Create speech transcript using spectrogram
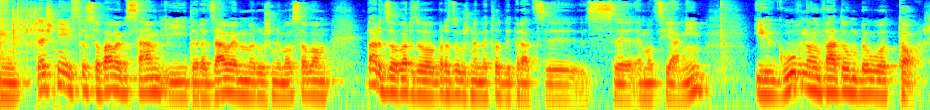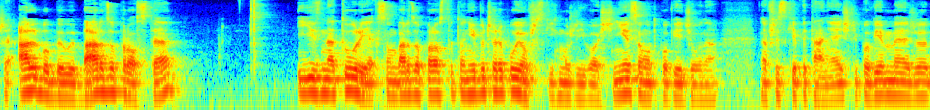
Y, wcześniej stosowałem sam i doradzałem różnym osobom bardzo, bardzo, bardzo różne metody pracy z emocjami. Ich główną wadą było to, że albo były bardzo proste, i z natury, jak są bardzo proste, to nie wyczerpują wszystkich możliwości, nie są odpowiedzią na, na wszystkie pytania. Jeśli powiemy, że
